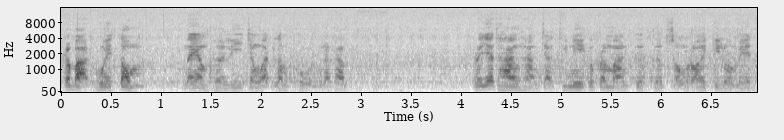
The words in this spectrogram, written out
พระบาทห้วยต้ม ในอำเภอลีจังหวัดลำพูนนะครับ ระยะทางห่างจากที่นี่ก็ประมาณเกือบเกือบ200 กิโลเมตร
